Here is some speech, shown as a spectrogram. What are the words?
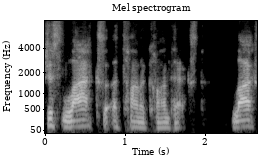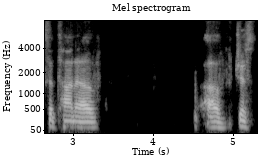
just lacks a ton of context lacks a ton of of just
